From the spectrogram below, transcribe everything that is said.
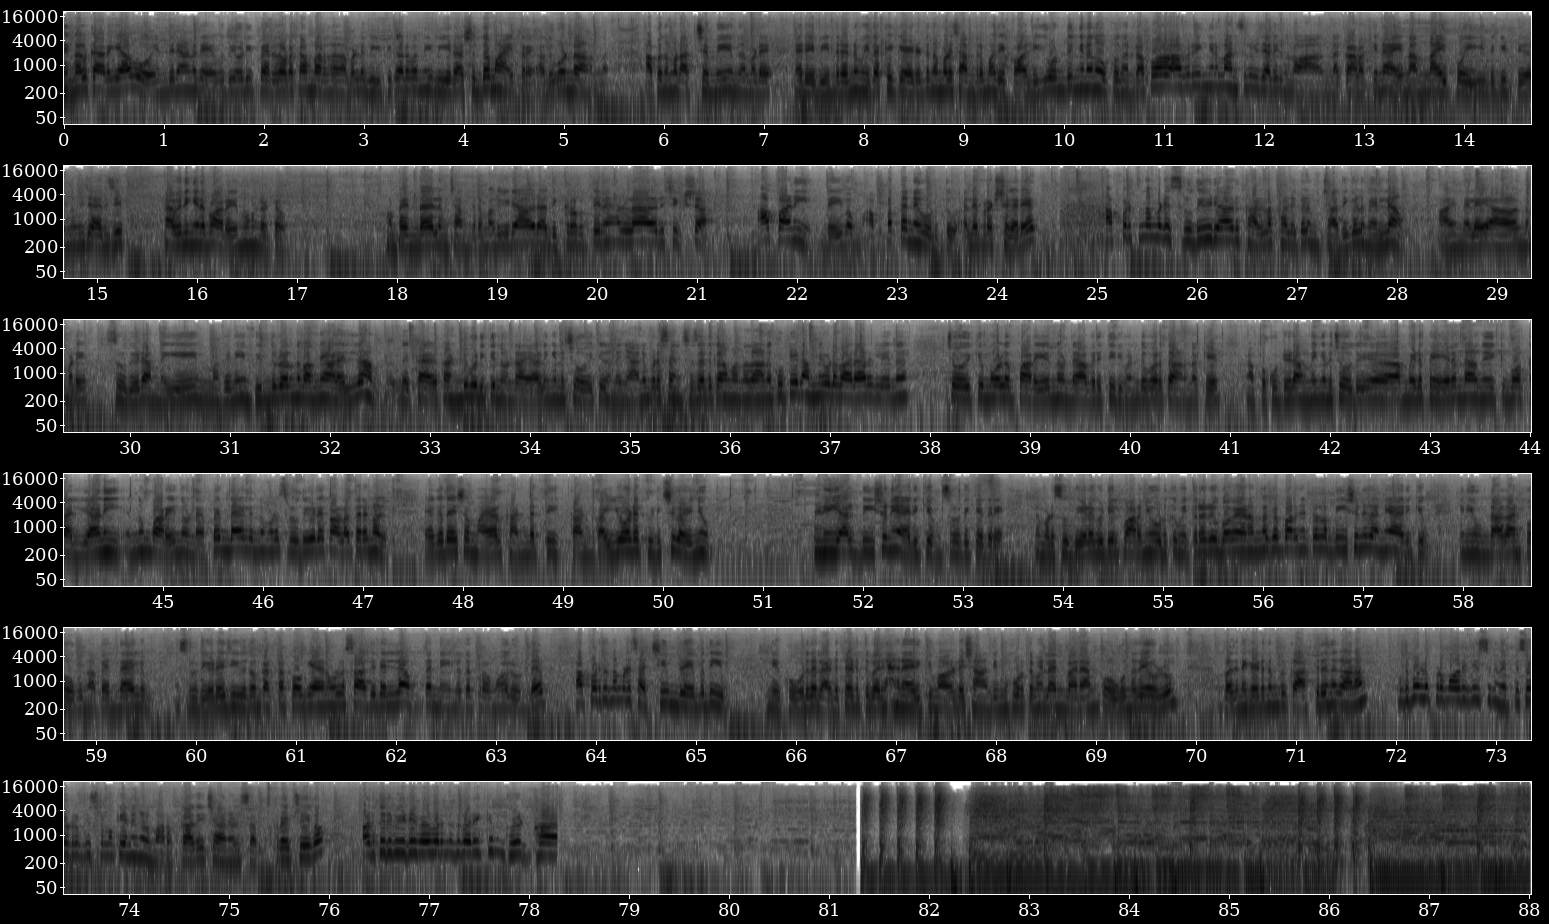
നിങ്ങൾക്കറിയാവോ എന്തിനാണ് രേവതിയോട് ഈ പെര തുടക്കാൻ പറഞ്ഞത്? അവളുടെ വീട്ടുകാർ വന്ന് ഈ വീട് അശുദ്ധമായത്രേ അതുകൊണ്ടാണെന്ന്. അപ്പോൾ നമ്മുടെ അച്ഛമ്മയും നമ്മുടെ രവീന്ദ്രനും ഇതൊക്കെ കേട്ടിട്ട് നമ്മുടെ ചന്ദ്രമതിയെ കൊലകി കൊണ്ട് ഇങ്ങനെ നോക്കുന്നുണ്ട്. അപ്പോൾ അവരിങ്ങനെ മനസ്സിൽ വിചാരിക്കുന്നു ആ എന്നാൽ കണക്കിനായി നന്നായിപ്പോയി ഇത് കിട്ടുമെന്ന് വിചാരിച്ച് അവരിങ്ങനെ പറയുന്നുണ്ട് കേട്ടോ. അപ്പം എന്തായാലും ചന്ദ്രമതിയുടെ ആ ഒരു അതിക്രമത്തിനുള്ള ആ ഒരു ശിക്ഷ ആ പണി ദൈവം അപ്പം തന്നെ കൊടുത്തു അല്ലെ പ്രേക്ഷകരെ? അപ്പുറത്ത് നമ്മുടെ ശ്രുതിയുടെ ആ ഒരു കള്ളക്കളികളും ചതികളും എല്ലാം ആ ഇന്നലെ ആ നമ്മുടെ ശ്രുതിയുടെ അമ്മയെയും മകനെയും പിന്തുടർന്ന് വന്നയാളെല്ലാം കണ്ടുപിടിക്കുന്നുണ്ട്. അയാളിങ്ങനെ ചോദിക്കുന്നുണ്ട് ഞാനിവിടെ സെൻസസ് എടുക്കാൻ വന്നതാണ്. കുട്ടിയുടെ അമ്മ ഇവിടെ വരാറില്ലേന്ന് ചോദിക്കുമ്പോൾ പറയുന്നുണ്ട്. അവർ തിരുവനന്തപുരത്താണെന്നൊക്കെ. അപ്പോൾ കുട്ടിയുടെ അമ്മ ഇങ്ങനെ ചോദി അമ്മയുടെ പേരെന്താണെന്ന് ചോദിക്കുമ്പോൾ കല്യാണി എന്നും പറയുന്നുണ്ട്. അപ്പോൾ എന്തായാലും നമ്മുടെ ശ്രുതിയുടെ കള്ളത്തരങ്ങൾ ഏകദേശം അയാൾ കണ്ടെത്തി കൺ കയ്യോടെ പിടിച്ചു കഴിഞ്ഞു. ഇനി ഇയാൾ ഭീഷണിയായിരിക്കും ശ്രുതിക്കെതിരെ. നമ്മുടെ ശ്രുതിയുടെ വീട്ടിൽ പറഞ്ഞു കൊടുക്കും ഇത്ര രൂപ വേണം എന്നൊക്കെ പറഞ്ഞിട്ടുള്ള ഭീഷണി തന്നെയായിരിക്കും ഇനി ഉണ്ടാകാൻ പോകുന്നത്. അപ്പോൾ എന്തായാലും ശ്രുതിയുടെ ജീവിതം കട്ടപ്പോകാനുള്ള സാധ്യത എല്ലാം തന്നെ ഇന്നത്തെ പ്രൊമോയിലുണ്ട്. അപ്പുറത്ത് നമ്മുടെ സച്ചിയും രേവതിയും ഇനി കൂടുതൽ അടുത്തടുത്ത് വരാനായിരിക്കും. അവരുടെ ശാന്തി മുഹൂർത്തമെല്ലാം വരാൻ പോകുന്നതേ ഉള്ളൂ. അപ്പോൾ അതിനെക്കായിട്ട് നമുക്ക് കാത്തിരുന്ന് കാണാം. ഇതുപോലുള്ള പ്രൊമോ റിവ്യൂസിനും എപ്പിസോഡ് റിവ്യൂസിനും ഒക്കെ നിങ്ങൾ മറക്കാതെ ചാനൽ സബ്സ്ക്രൈബ് ചെയ്യുക. അടുത്തൊരു വീഡിയോ വരുന്നത് വരയ്ക്കും. Good bye.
